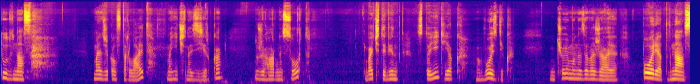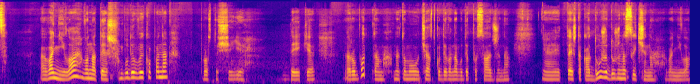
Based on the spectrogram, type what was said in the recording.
Тут в нас Magical Starlight, магічна зірка. Дуже гарний сорт. Бачите, він стоїть як гвоздик. Нічого йому не заважає. Поряд в нас е, ваніла, вона теж буде викопана. Просто ще є деякі роботи там на тому участку, де вона буде посаджена. Е, Теж така дуже-дуже насичена ваніла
